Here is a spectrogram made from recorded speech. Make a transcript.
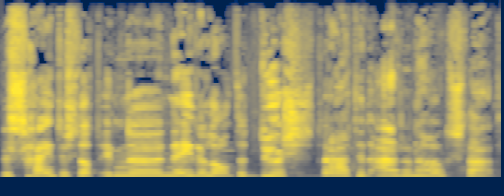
Er schijnt dus dat in uh, Nederland de duurste straat in Aardenhout staat.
